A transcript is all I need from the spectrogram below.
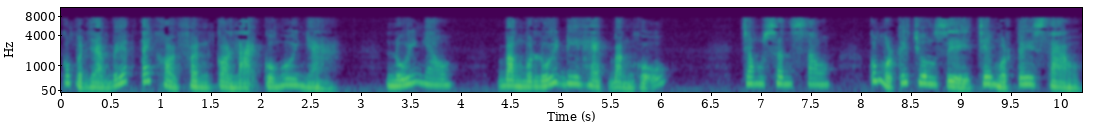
Có một nhà bếp tách khỏi phần còn lại của ngôi nhà, nối nhau bằng một lối đi hẹp bằng gỗ. Trong sân sau có một cái chuông rỉ trên một cây xào,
